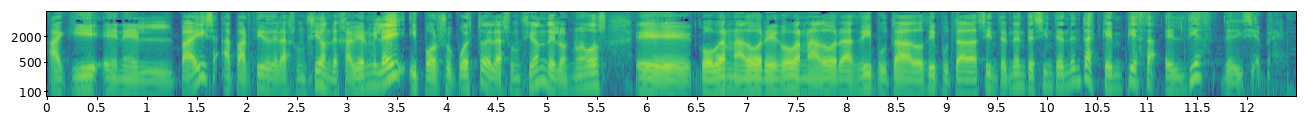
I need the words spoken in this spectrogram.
aquí en el país a partir de la asunción de Javier Milei y por supuesto de la asunción de los nuevos eh, gobernadores, gobernadoras, diputados, diputadas, intendentes, intendentas que empieza el 10 de diciembre.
